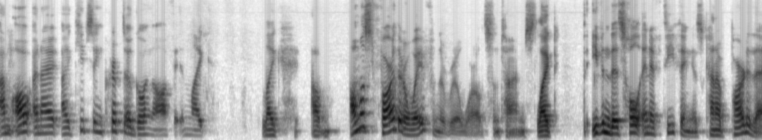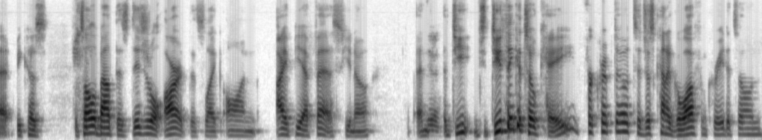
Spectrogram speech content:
i'm all and i i keep seeing crypto going off in like like um, almost farther away from the real world sometimes. Like even this whole nft thing is kind of part of that because it's all about this digital art that's like on ipfs you know and Yeah. do you do you think it's okay for crypto to just kind of go off and create its own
